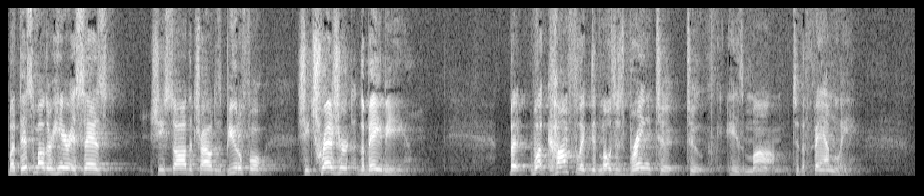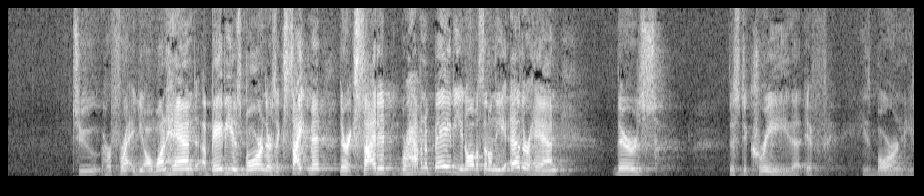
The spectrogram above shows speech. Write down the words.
But this mother here, it says she saw the child as beautiful. She treasured the baby. But what conflict did Moses bring to, to his mom, to the family? To her friend, you know, on one hand, a baby is born, there's excitement, they're excited, we're having a baby. And all of a sudden, on the other hand, there's this decree that if he's born, he's,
